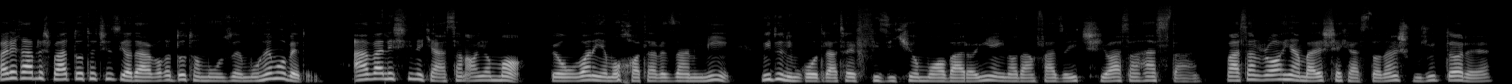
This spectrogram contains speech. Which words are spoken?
ولی قبلش باید دو تا چیز یا در واقع دو تا موضوع مهم رو بدونیم. اولش اینه که اصلا آیا ما به عنوان یه مخاطب زمینی می‌دونیم قدرت های فیزیکی و ماورایی این آدم فضایی چیا اصلا هستن و اصلا راهی هم برای شکست دادنش وجود داره؟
